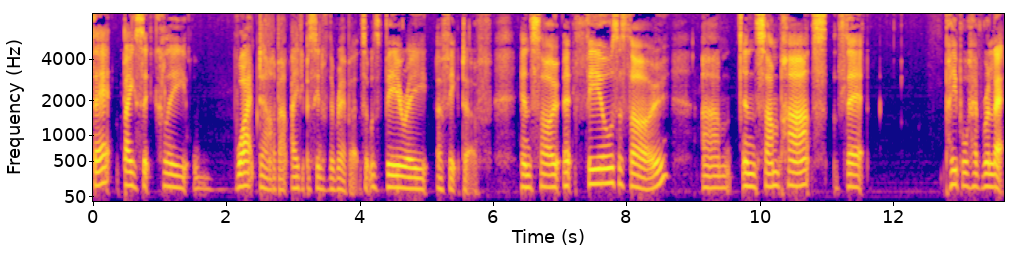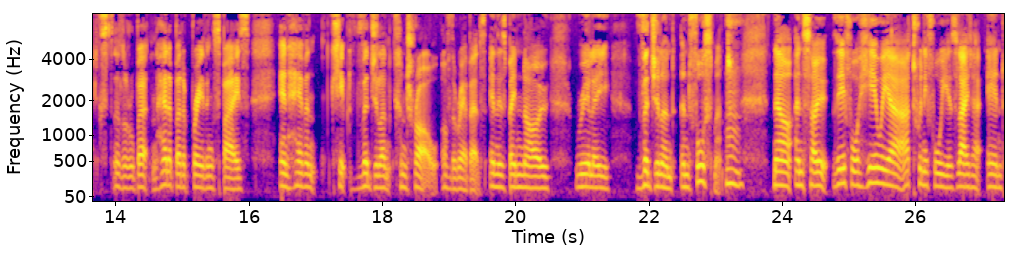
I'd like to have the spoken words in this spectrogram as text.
that basically wiped out about 80% of the rabbits. It was very effective. And so it feels as though um, in some parts that people have relaxed a little bit and had a bit of breathing space and haven't kept vigilant control of the rabbits, and there's been no really vigilant enforcement. Now, and so therefore, here we are 24 years later, and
